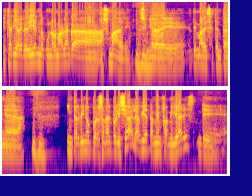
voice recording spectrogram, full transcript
estaría agrediendo con una arma blanca a, su madre, una señora de, más de 70 años de edad intervino personal policial, había también familiares de,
